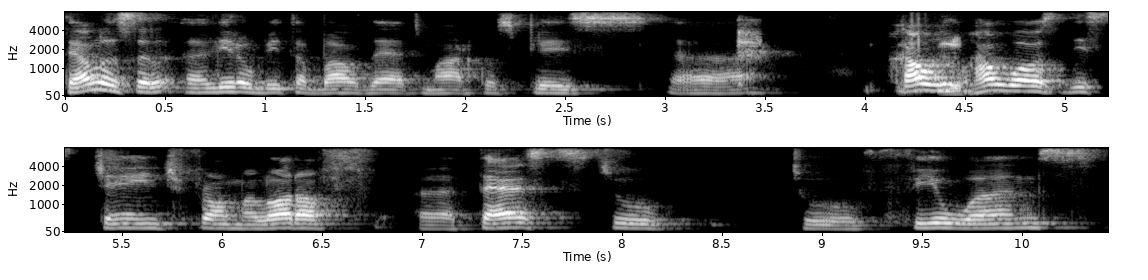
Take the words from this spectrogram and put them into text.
Tell us a, a, little bit about that, Marcos, please. Uh, how how was this change from a lot of uh, tests to to few ones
